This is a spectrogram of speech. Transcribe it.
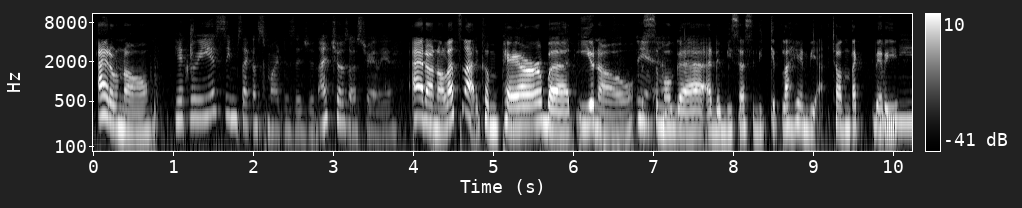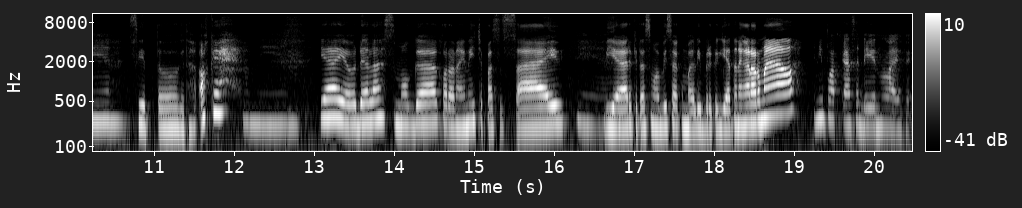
I don't know. Ya Korea seems like a smart decision. I chose Australia. I don't know. Let's not compare, but you know, Iya. semoga ada bisa sedikit lah yang dicontek dari Amin. situ gitu. Oke. Amin. Ya ya udahlah, semoga corona ini cepat selesai. Iya. Biar kita semua bisa kembali berkegiatan dengan normal. Ini podcast a day in life ya.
